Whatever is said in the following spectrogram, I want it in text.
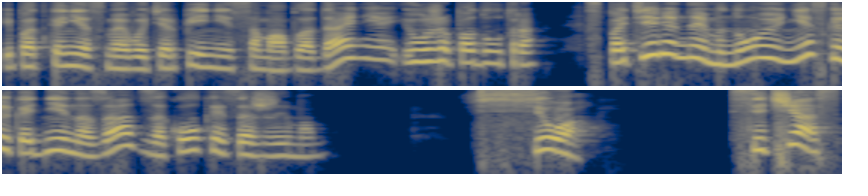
и под конец моего терпения и самообладания, и уже под утро, с потерянной мною несколько дней назад заколкой-зажимом. «Все! Сейчас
